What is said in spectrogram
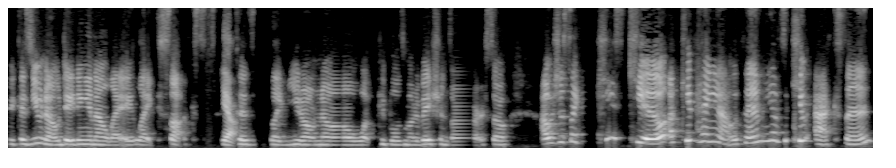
because you know dating in la like sucks Yeah. because like you don't know what people's motivations are. So i was just like he's cute. I keep hanging out with him. He has a cute accent.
